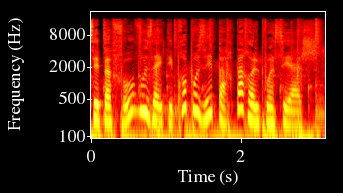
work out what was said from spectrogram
C'est pas faux, vous a été proposé par parole.ch.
